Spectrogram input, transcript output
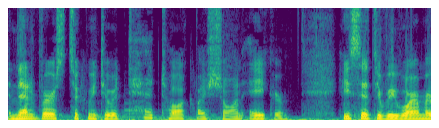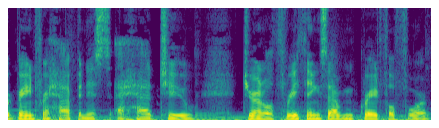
And that verse took me to a TED talk by Shawn Achor. He said to rewire my brain for happiness, I had to journal three things I'm grateful for,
